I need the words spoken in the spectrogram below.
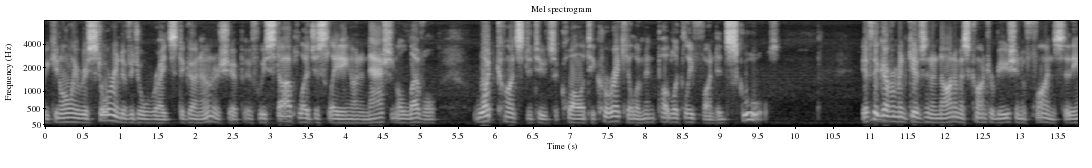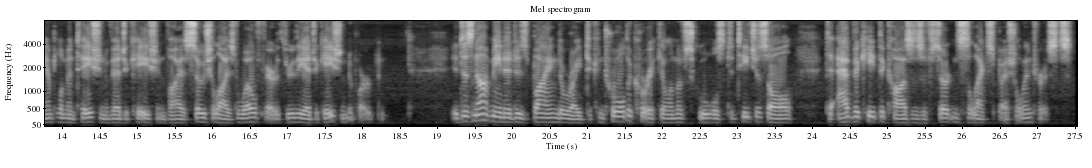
We can only restore individual rights to gun ownership if we stop legislating on a national level what constitutes a quality curriculum in publicly funded schools. If the government gives an anonymous contribution of funds to the implementation of education via socialized welfare through the education department, it does not mean it is buying the right to control the curriculum of schools to teach us all to advocate the causes of certain select special interests,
